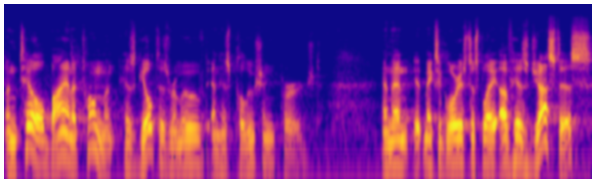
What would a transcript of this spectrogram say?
until, by an atonement, his guilt is removed and his pollution purged. And then it makes a glorious display of his justice,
